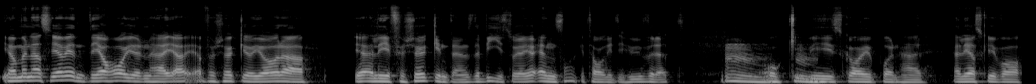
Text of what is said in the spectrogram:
Ja, men alltså jag vet inte. Jag har ju den här. Jag, jag försöker att göra. Jag, eller jag försöker inte ens. Det blir så. Jag gör en sak i taget i huvudet. Mm. Och mm. vi ska ju på den här. Eller jag ska ju vara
